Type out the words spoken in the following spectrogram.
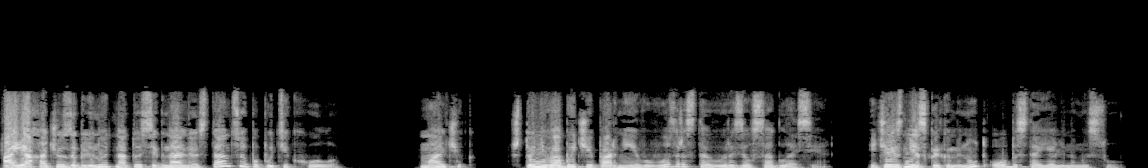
а я хочу заглянуть на ту сигнальную станцию по пути к холлу. Мальчик, что не в обычае парней его возраста, выразил согласие, и через несколько минут оба стояли на мысу.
